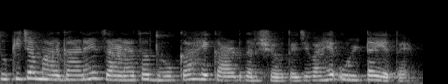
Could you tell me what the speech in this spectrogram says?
चुकीच्या मार्गाने जाण्याचा धोका हे कार्ड दर्शवते जेव्हा हे उलटं येते.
